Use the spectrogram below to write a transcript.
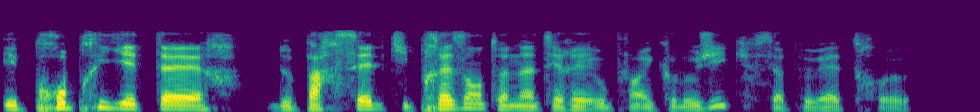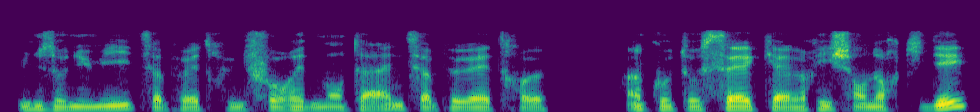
est propriétaire de parcelles qui présentent un intérêt au plan écologique. Ça peut être une zone humide, ça peut être une forêt de montagne, ça peut être un coteau sec riche en orchidées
